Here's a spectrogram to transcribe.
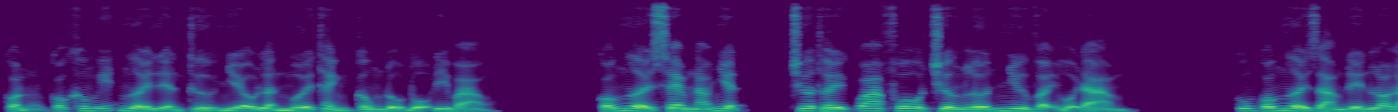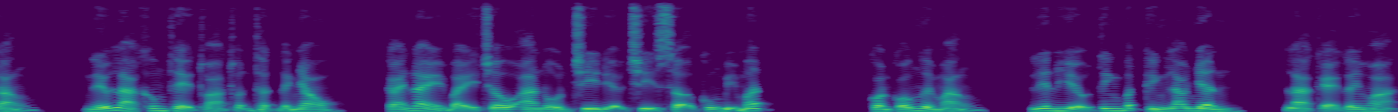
còn có không ít người liền thử nhiều lần mới thành công đổ bộ đi vào. Có người xem náo nhiệt, chưa thấy qua phô trương lớn như vậy hội đàm. Cũng có người dám đến lo lắng, nếu là không thể thỏa thuận thật đánh nhau, cái này bảy châu an ổn chi địa chỉ sợ cũng bị mất. Còn có người mắng, liên hiệu tinh bất kính lao nhân, là kẻ gây họa.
